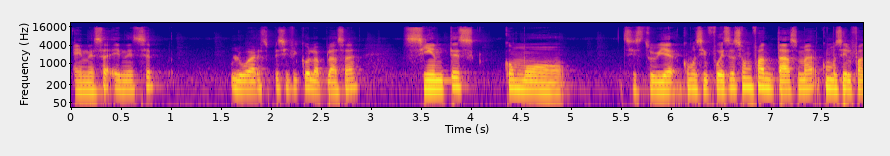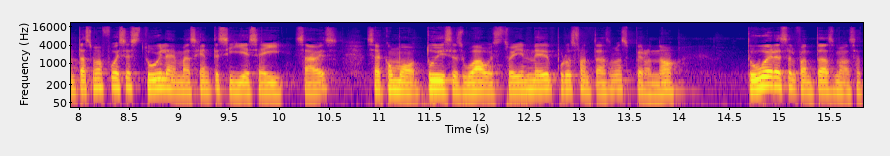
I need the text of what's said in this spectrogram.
en, esa, en ese lugar específico de la plaza, sientes como si estuviera, como si fueses un fantasma, como si el fantasma fueses tú y la demás gente siguiese ahí, ¿sabes? O sea, como tú dices, wow, estoy en medio de puros fantasmas, pero no. Tú eres el fantasma, o sea,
